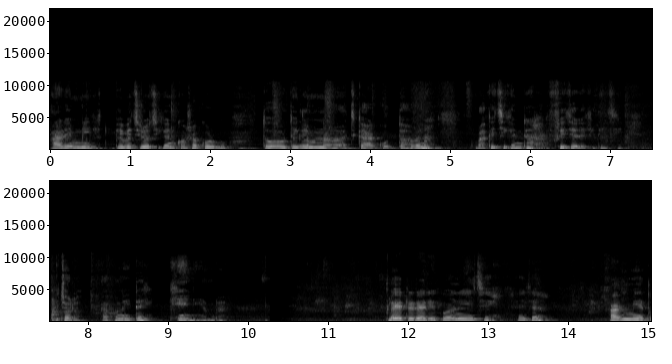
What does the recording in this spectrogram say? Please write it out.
আর এমনি ভেবেছিল চিকেন কষা করব। তো দেখলাম না, আজকে আর করতে হবে না। বাকি চিকেনটা ফ্রিজে রেখে দিয়েছি। তো চলো, এখন এটাই খেয়ে নিই আমরা। প্লেট রেডি করে নিয়েছি, এই যে। আর মেয়ে তো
